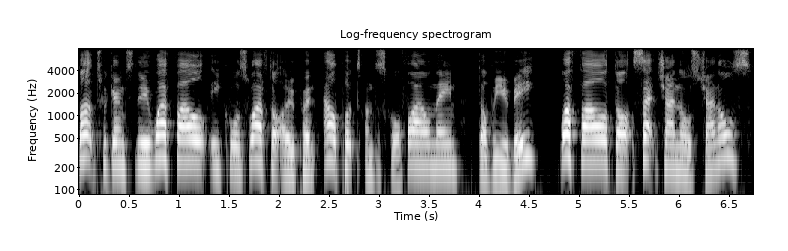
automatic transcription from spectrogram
But we're going to do WAV file equals WAV.open output underscore file name WB wavfile.set channels channels,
